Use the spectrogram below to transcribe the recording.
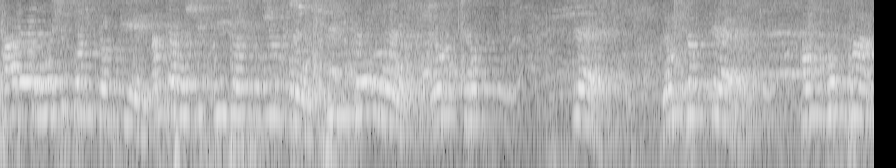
450번 경기 남자 복식 리그 청년부 김동우, 영정재, 영정재, 황복판,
